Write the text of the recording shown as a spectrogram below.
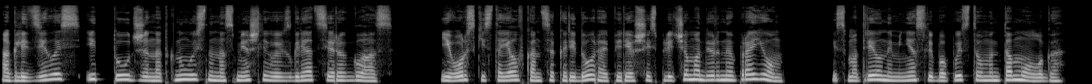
Огляделась и тут же наткнулась на насмешливый взгляд серых глаз. Еворский стоял в конце коридора, оперевшись плечом о дверной проем, и смотрел на меня с любопытством энтомолога,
